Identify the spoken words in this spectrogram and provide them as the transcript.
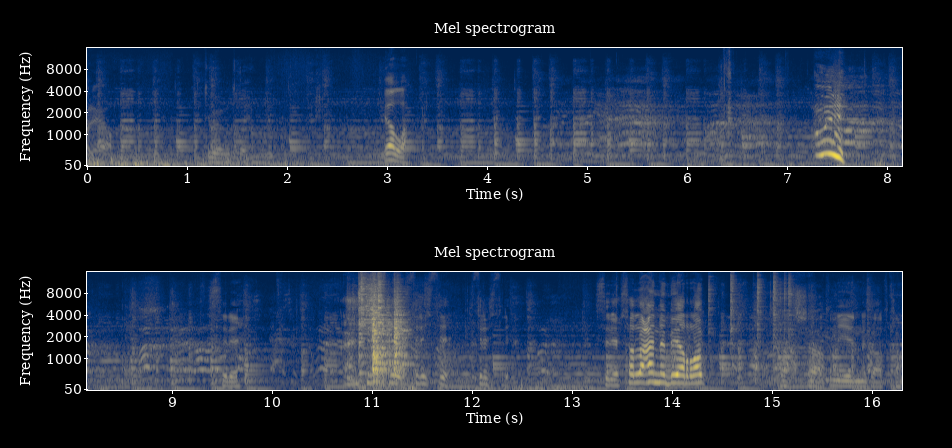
حول ولا يلا. اوه استريح. استريح استريح استريح استريح استريح. صلوا على النبي الرب أعطني النقاط كم.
